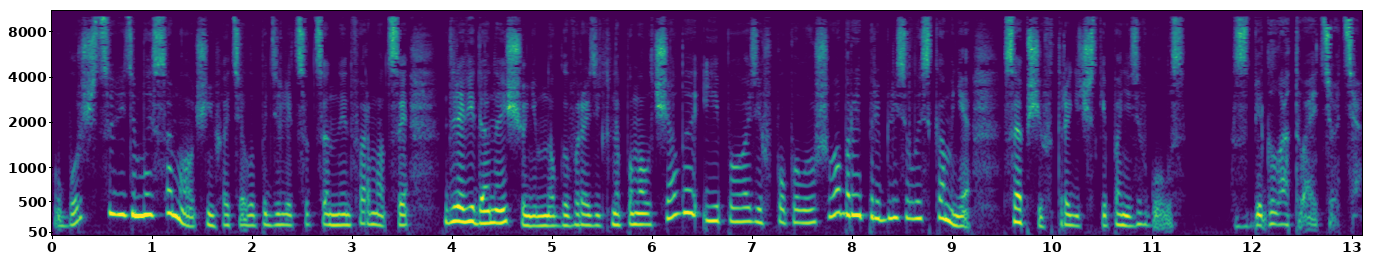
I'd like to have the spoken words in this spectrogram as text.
Уборщица, видимо, и сама очень хотела поделиться ценной информацией. Для вида она еще немного выразительно помолчала и, повозив по полу шваброй, приблизилась ко мне, сообщив, трагически понизив голос. «Сбегла твоя тетя».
